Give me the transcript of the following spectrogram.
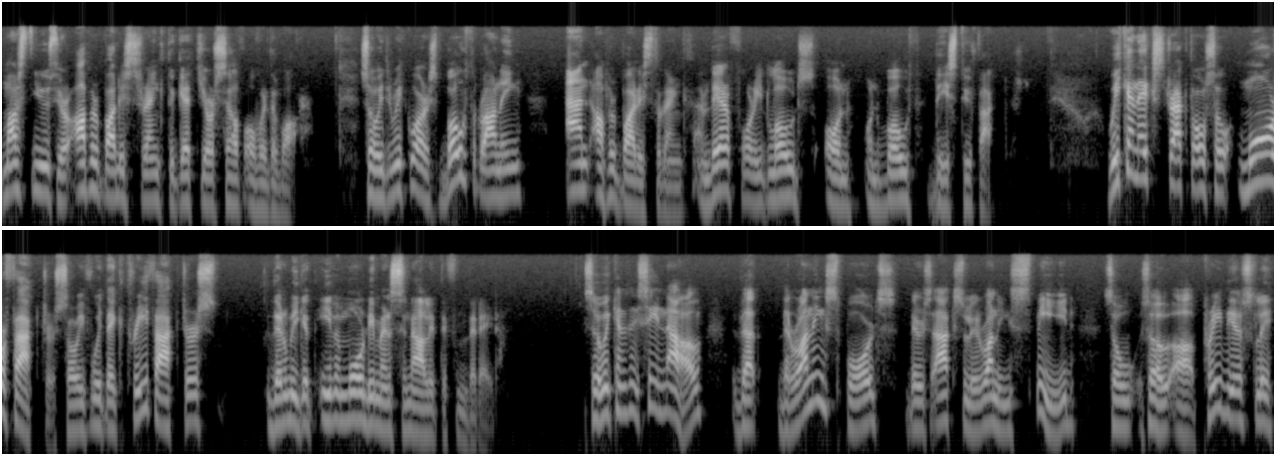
must use your upper body strength to get yourself over the bar. So it requires both running and upper body strength and therefore it loads on, on both these two factors. We can extract also more factors. So if we take three factors, then we get even more dimensionality from the data. So we can see now that the running sports, there's actually running speed. So, so uh, previously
